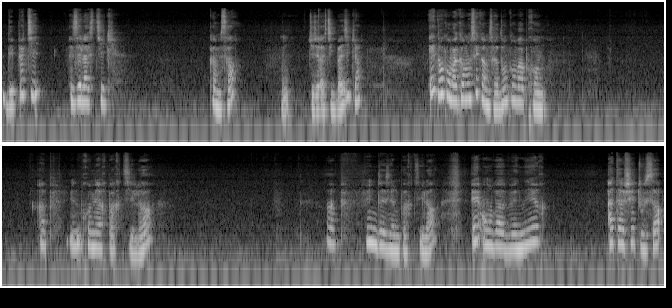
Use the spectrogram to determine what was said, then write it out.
des petits élastiques comme ça. Bon, petits élastiques basiques, hein. Et donc on va commencer comme ça. Donc on va prendre une première partie là. Une deuxième partie là. Et on va venir attacher tout ça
